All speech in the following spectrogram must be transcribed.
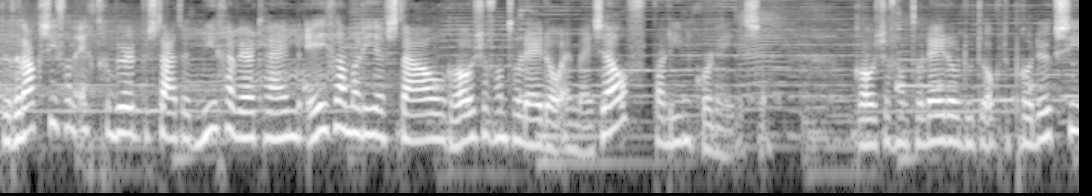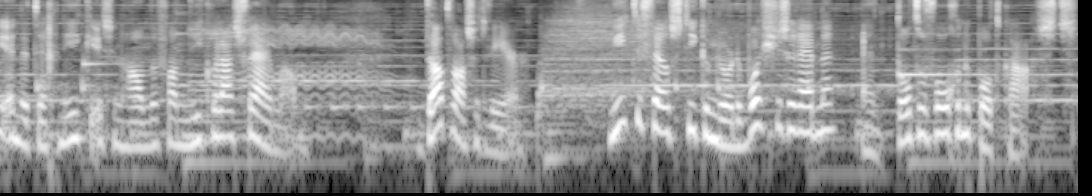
De redactie van Echt Gebeurd bestaat uit Miga Wertheim, Eva Maria Staal, Roze van Toledo en mijzelf, Paulien Cornelissen. Roze van Toledo doet ook de productie en de techniek is in handen van Nicolaas Vrijman. Dat was het weer. Niet te veel stiekem door de bosjes rennen en tot de volgende podcast.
